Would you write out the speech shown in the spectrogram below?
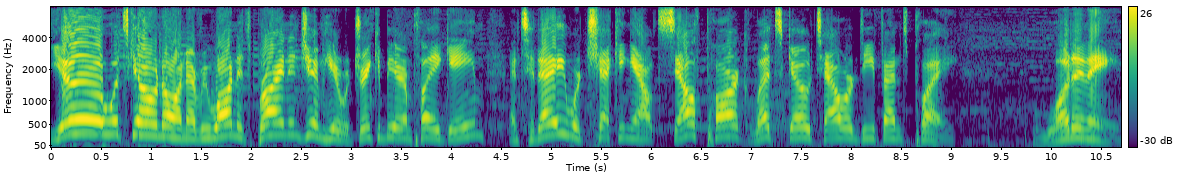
Yo, what's going on, everyone? It's Brian and Jim here with Drink a Beer and Play a Game, and today we're checking out South Park Let's Go Tower Defense Play. What a name!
